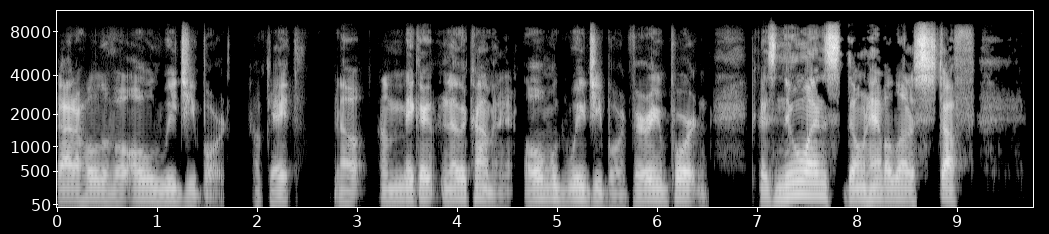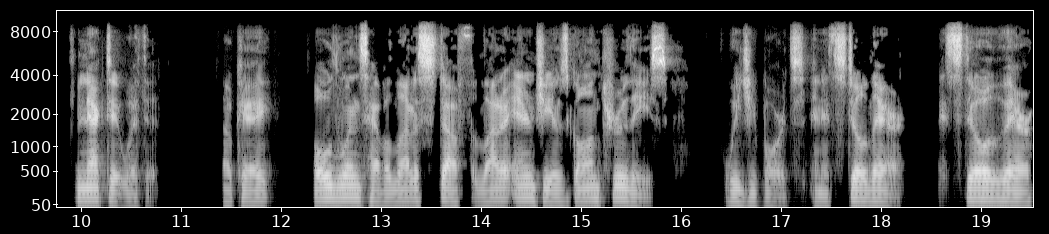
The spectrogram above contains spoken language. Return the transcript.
got a hold of an old Ouija board. Okay, now, I'll make a, another comment. Old Ouija board, very important because new ones don't have a lot of stuff connected with it. Okay. Old ones have a lot of stuff, a lot of energy has gone through these Ouija boards and it's still there. It's still there,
